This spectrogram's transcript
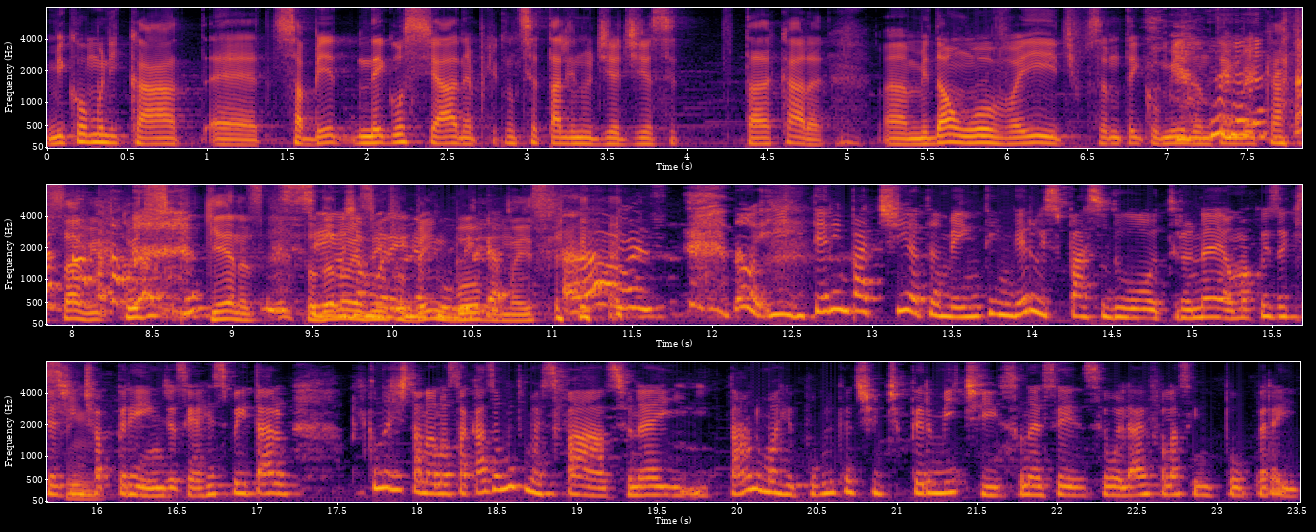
me comunicar, é, saber negociar, né? Porque quando você tá ali no dia a dia, você tá, cara, uh, me dá um ovo aí, tipo, você não tem comida, não tem mercado, sabe? Coisas pequenas. Sim, Tô dando um exemplo bem bobo, mas... Ah, mas... Não, e ter empatia também, entender o espaço do outro, né? É uma coisa que a Sim. gente aprende, assim, a respeitar... Porque quando a gente tá na nossa casa é muito mais fácil, né? E, e tá numa república te, te permite isso, né? Você, você olhar e falar assim, pô, peraí,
